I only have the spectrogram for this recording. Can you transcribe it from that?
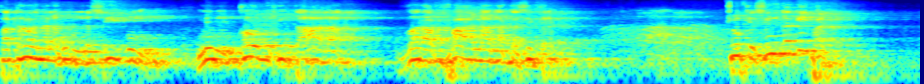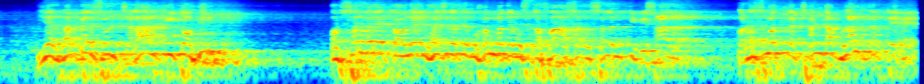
फ़कान नसीबुम मिन कौलिही ताला वरफ़ाना लक ज़िक्र। चूँकि ज़िंदगी भर यह रब जलाल की तोहीन और सरवर कौन हज़रत मोहम्मद मुस्तफ़ा की विशाल और हजमत का झंडा बुलंद करते हैं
